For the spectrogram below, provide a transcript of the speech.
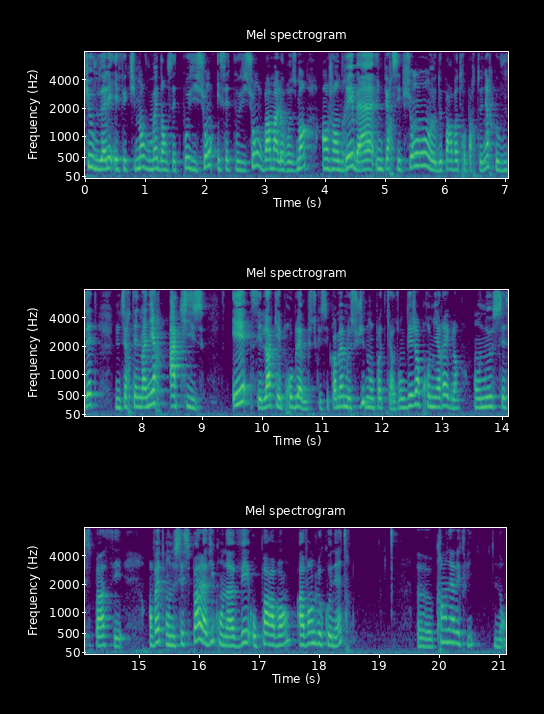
que vous allez effectivement vous mettre dans cette position et cette position va malheureusement engendrer ben, une perception euh, de par votre partenaire que vous êtes d'une certaine manière acquise. Et c'est là qu'est le problème, puisque c'est quand même le sujet de mon podcast. Donc déjà, première règle, hein, on ne cesse pas, c'est... En fait, on ne cesse pas la vie qu'on avait auparavant, avant de le connaître, euh, quand on est avec lui. Non,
